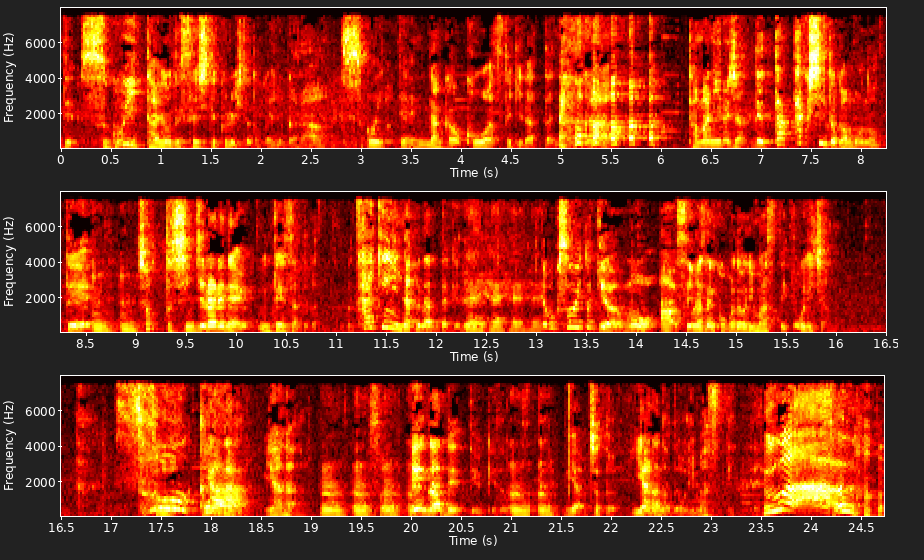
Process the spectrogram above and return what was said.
ですごい対応で接してくる人とかいるからすごいって。なんか高圧的だったりとか たまにいるじゃん。でタタクシーとかも乗って、うんうん。ちょっと信じられない運転手さんとか最近いなくなったけど、はいはいはいはい。で僕そういう時はもうあすいませんここで降りますって言って降りちゃうの。そう嫌なの。なの。うんうんそう。えなんで？って言うけど、うんうん。いやちょっと嫌なので降りますって言って。うわー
